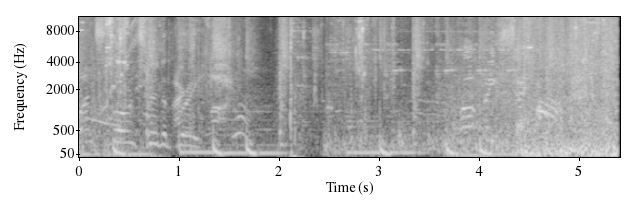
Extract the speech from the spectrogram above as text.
One spawn through the breach. Heartbeat set.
